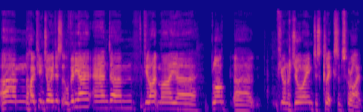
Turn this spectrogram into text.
um, I hope you enjoyed this little video and um, if you like my uh, blog uh, if you want to join just click subscribe.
